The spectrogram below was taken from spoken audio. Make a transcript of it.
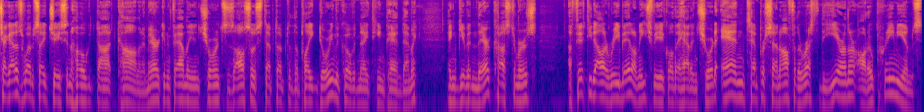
Check out his website, jasonhogue.com. And American Family Insurance has also stepped up to the plate during the COVID 19 pandemic and given their customers a $50 rebate on each vehicle they had insured and 10% off for the rest of the year on their auto premiums.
